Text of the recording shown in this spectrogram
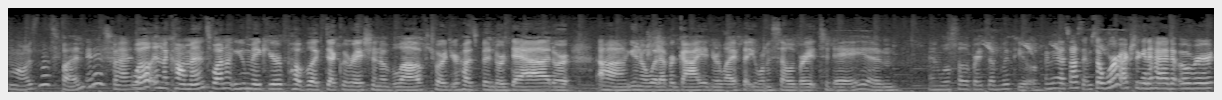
Oh, isn't this fun? It is fun. Well, in the comments, why don't you make your public declaration of love toward your husband or dad or, uh, you know, whatever guy in your life that you want to celebrate today, and and we'll celebrate them with you. I mean, that's awesome. So we're actually gonna head over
